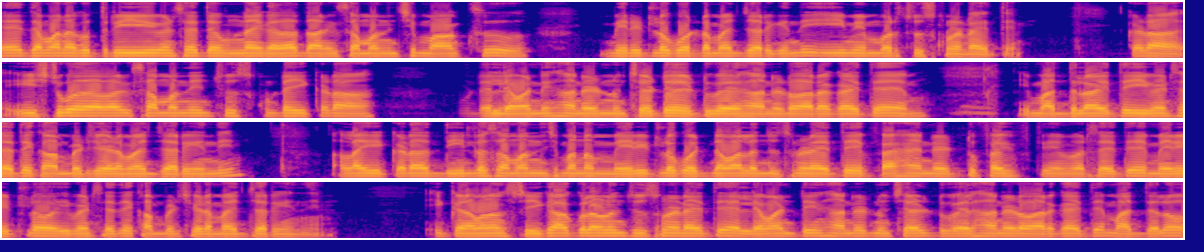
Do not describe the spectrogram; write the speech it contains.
ఏదైతే మనకు త్రీ ఈవెంట్స్ అయితే ఉన్నాయి కదా దానికి సంబంధించి మార్క్స్ మెరిట్లో కొట్టడం అయితే జరిగింది ఈ మెంబర్స్ చూసుకున్నట్టయితే. ఇక్కడ ఈస్ట్ గోదావరికి సంబంధించి చూసుకుంటే ఇక్కడ ఉంటే లెవెన్ హండ్రెడ్ నుంచి అయితే ట్వెల్వ్ హండ్రెడ్ వరకు అయితే ఈ మధ్యలో అయితే ఈవెంట్స్ అయితే కంప్లీట్ చేయడం అయితే జరిగింది. అలాగే ఇక్కడ దీంట్లో సంబంధించి మనం మెరిట్లో కొట్టిన వాళ్ళని చూసుకున్నట్టయితే five hundred to five fifty members అయితే మెరిట్లో ఈవెంట్స్ అయితే కంప్లీట్ చేయడం అయితే జరిగింది. ఇక్కడ మనం శ్రీకాకుళం నుంచి చూసుకున్నట్టయితే లెవెంటీన్ హండ్రెడ్ నుంచి ట్వెల్వ్ హండ్రెడ్ వరకు అయితే మధ్యలో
